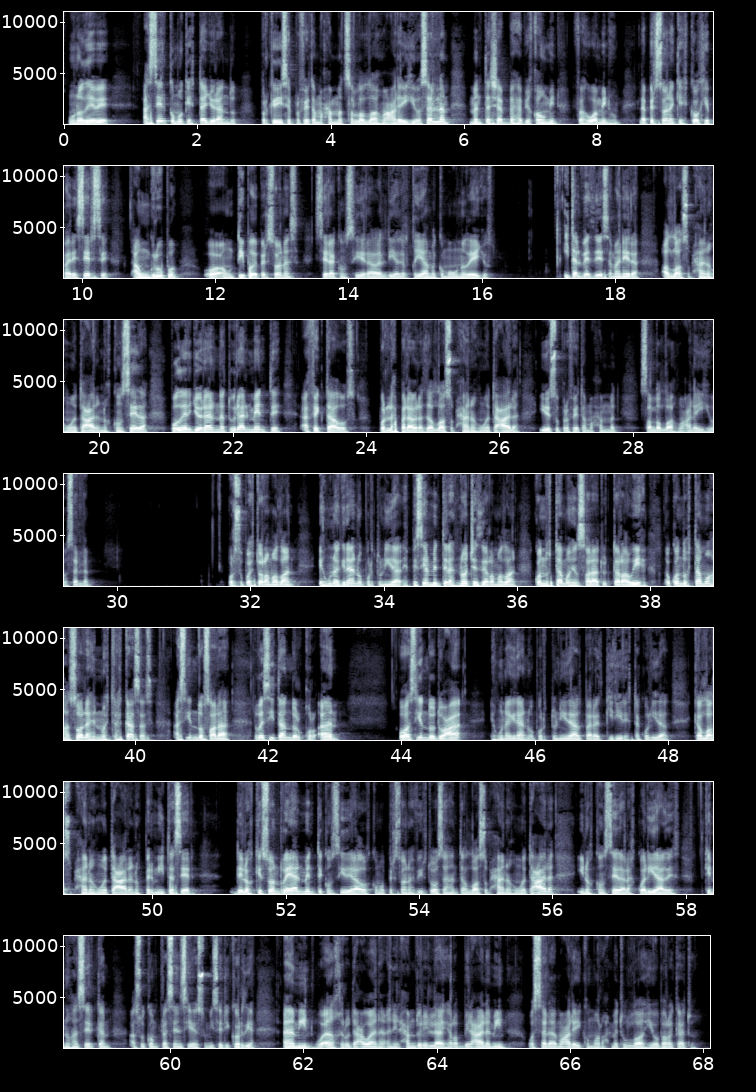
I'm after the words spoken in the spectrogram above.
uno debe hacer como que está llorando, porque dice el profeta Muhammad sallallahu alayhi wasallam, man biqaumin fahuwa minhum. La persona que escoge parecerse a un grupo o a un tipo de personas será considerada el día del Qiyamah como uno de ellos. Y tal vez de esa manera Allah subhanahu wa ta'ala nos conceda poder llorar naturalmente afectados por las palabras de Allah subhanahu wa ta'ala y de su profeta Muhammad sallallahu alayhi wa sallam. Por supuesto, Ramadán es una gran oportunidad, especialmente las noches de Ramadán, cuando estamos en Salat Tarawih o cuando estamos a solas en nuestras casas haciendo Salah, recitando el Corán o haciendo dua es una gran oportunidad para adquirir esta cualidad. Que Allah subhanahu wa ta'ala nos permita ser de los que son realmente considerados como personas virtuosas ante Allah subhanahu wa ta'ala y nos conceda las cualidades que nos acercan a su complacencia y a su misericordia. آمين. وآخر دعوانا أن الحمد لله رب العالمين. والسلام عليكم ورحمة الله وبركاته.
